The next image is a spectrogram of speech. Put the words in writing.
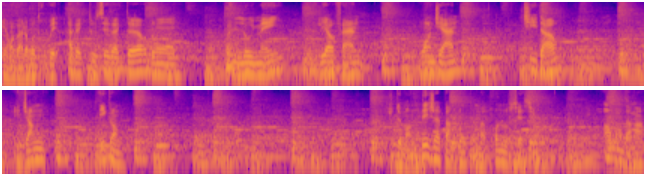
Et on va le retrouver avec tous ses acteurs, dont Wen Lui Mei, Liao Fan, Wang Jian, Chi Dao et Zhang Yigong. Je demande déjà pardon pour ma prononciation en mandarin.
